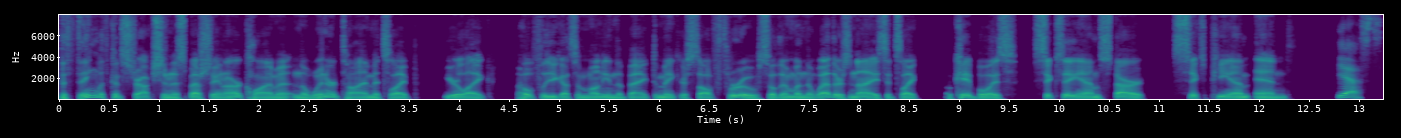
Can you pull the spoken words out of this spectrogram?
the thing with construction especially in our climate in the wintertime it's like you're like hopefully you got some money in the bank to make yourself through so then when the weather's nice it's like okay boys 6 a.m start 6 p.m. end. Yes.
